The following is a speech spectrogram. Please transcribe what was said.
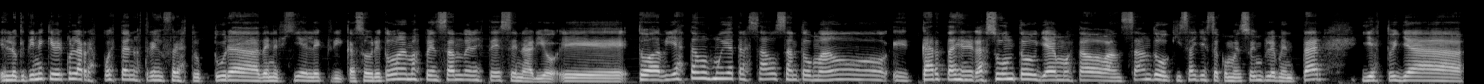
en lo que tiene que ver con la respuesta de nuestra infraestructura de energía eléctrica, sobre todo además pensando en este escenario. Eh, todavía estamos muy atrasados, se han tomado eh, cartas en el asunto, ya hemos estado avanzando o quizás ya se comenzó a implementar y esto ya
